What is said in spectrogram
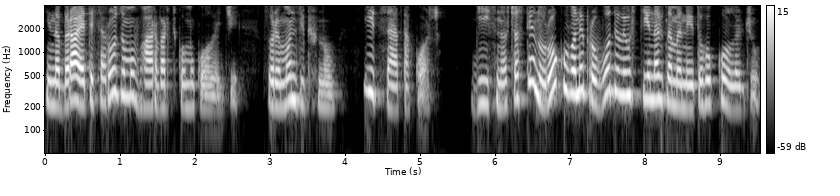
і набираєтеся розуму в Гарвардському коледжі. Флоремон зітхнув. І це також. Дійсно, частину року вони проводили у стінах знаменитого коледжу.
